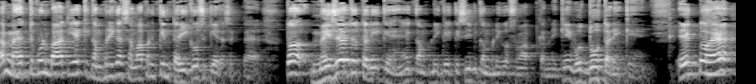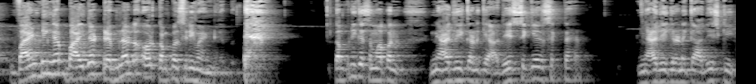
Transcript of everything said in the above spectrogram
अब महत्वपूर्ण बात यह कि कंपनी का समापन किन तरीकों से किया जा सकता है। तो मेजर जो तरीके हैं कंपनी के किसी भी कंपनी को समाप्त करने के, वो दो तरीके हैं। एक तो है winding up by the tribunal और कंपल्सरी वाइंडिंग अप कंपनी के समापन न्यायाधिकरण के आदेश से किया जा सकता है। न्यायाधिकरण के आदेश की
